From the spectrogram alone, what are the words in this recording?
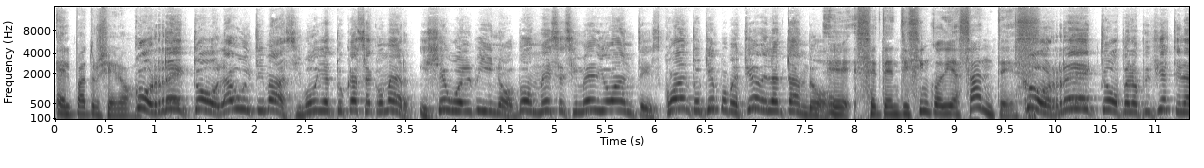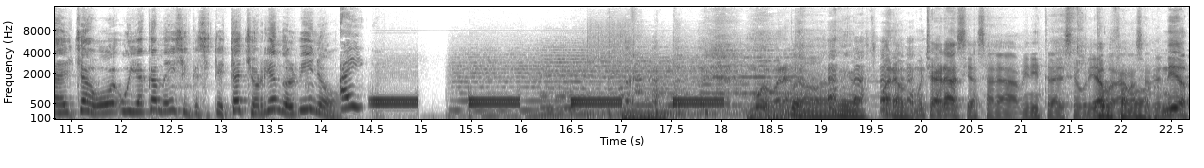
El Patrullero. Correcto, la última. Si voy a tu casa a comer y llevo el vino dos meses y medio antes, ¿cuánto tiempo me estoy adelantando? Eh, 75 días antes. Correcto, pero pifiaste la del chavo. Uy, acá me dicen que se te está chorreando el vino. Ay, Muy buena. Bueno, Bueno, muchas gracias a la ministra de Seguridad Por por, habernos favor. atendido.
